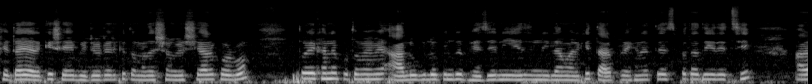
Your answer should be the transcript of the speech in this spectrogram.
সেটাই আর কি, সেই ভিডিওটা আর কি তোমাদের সঙ্গে শেয়ার করব। তো এখানে প্রথমে আমি আলুগুলো কিন্তু ভেজে নিয়ে নিলাম আর কি, তারপরে এখানে তেজপাতা দিয়ে দিচ্ছি। আর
